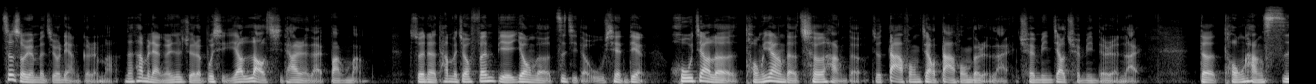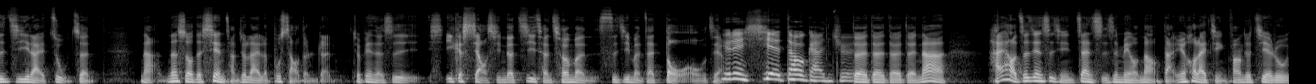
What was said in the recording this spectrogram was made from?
这时候原本只有两个人嘛，那他们两个人就觉得不行，要绕其他人来帮忙，所以呢，他们就分别用了自己的无线电呼叫了同样的车行的，就大风叫大风的人来，全民叫全民的人来的同行司机来助阵。那那时候的现场就来了不少的人，就变成是一个小型的计程车们司机们在斗殴，这样有点械斗感觉。对对对对，那还好这件事情暂时是没有闹大，因为后来警方就介入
